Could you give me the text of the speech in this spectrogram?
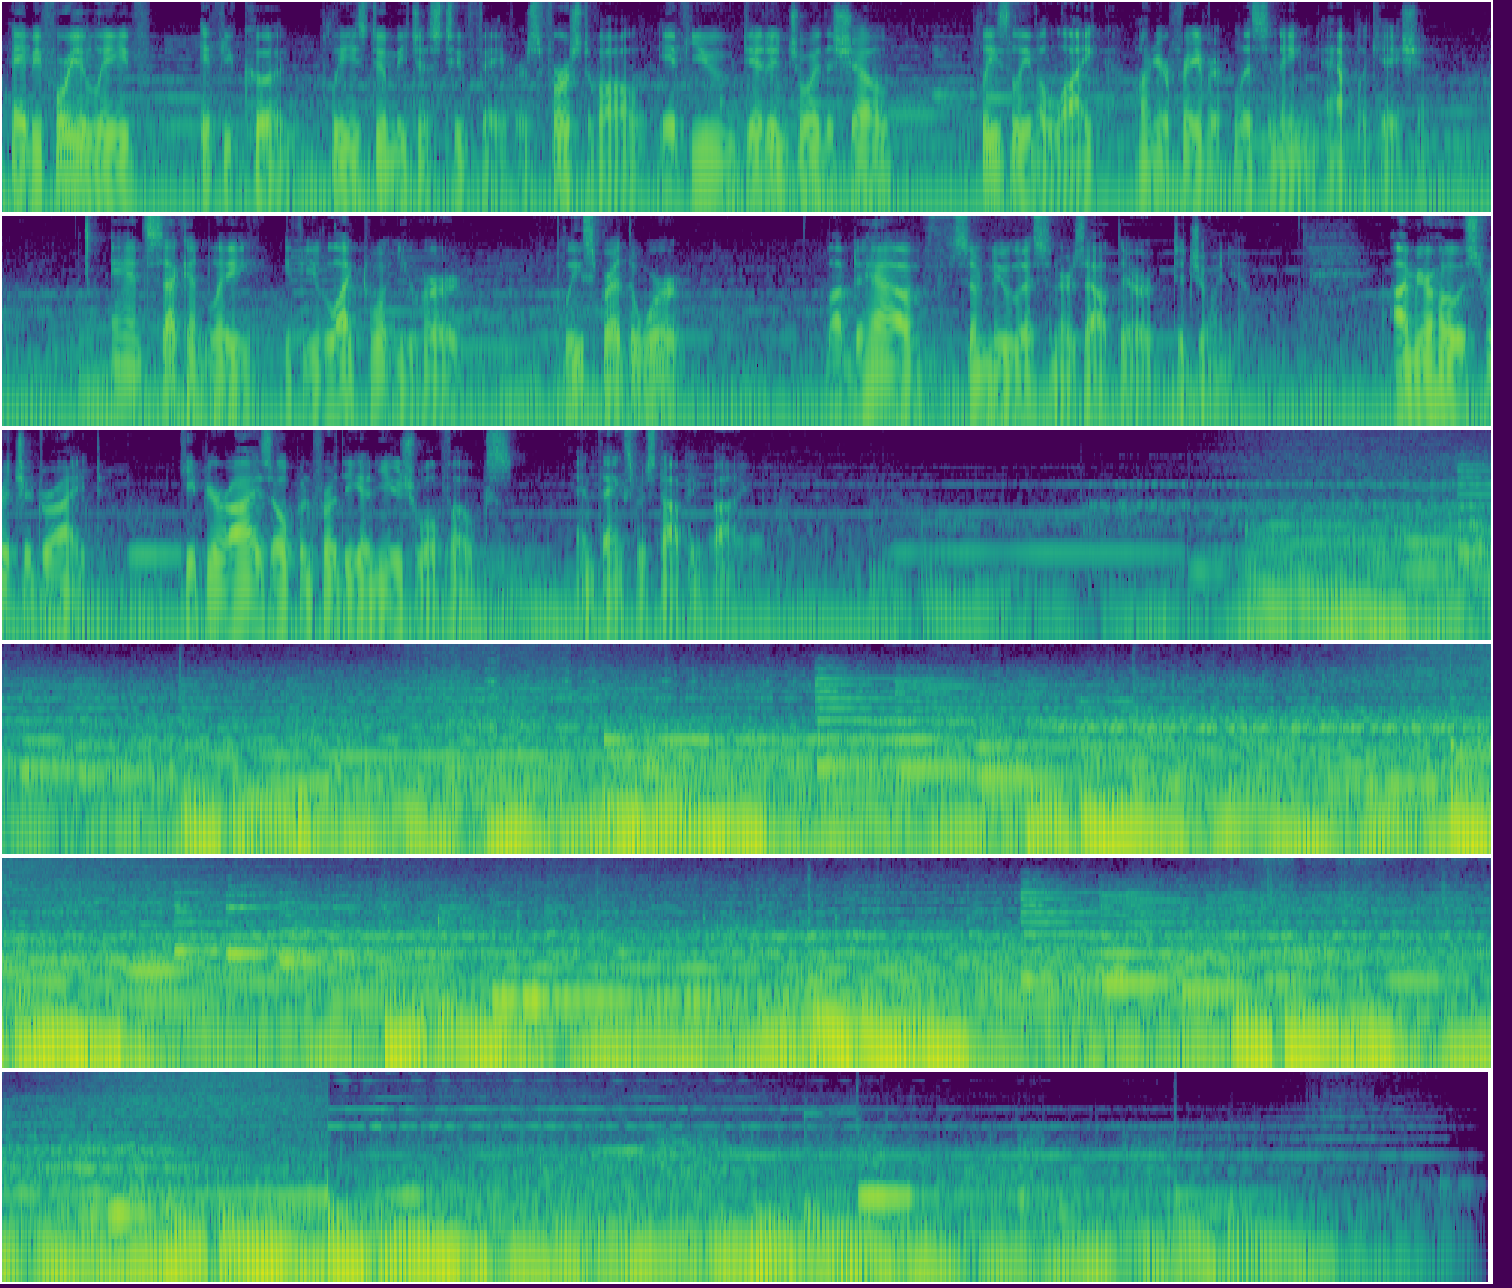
Hey, before you leave, if you could, please do me just two favors. First of all, if you did enjoy the show, please leave a like on your favorite listening application. And secondly, if you liked what you heard, please spread the word. Love to have some new listeners out there to join you. I'm your host, Richard Wright. Keep your eyes open for the unusual, folks, and thanks for stopping by.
